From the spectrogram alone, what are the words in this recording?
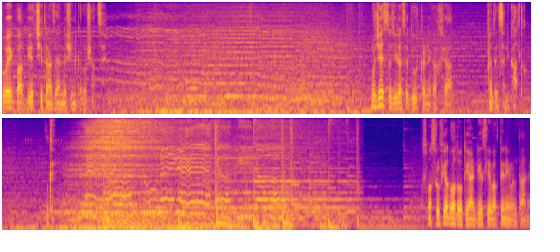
तो एक बात भी अच्छी तरह जहन नशीन कर लो शान से। मुझे सजीरा से दूर करने का ख्याल अपने दिल से निकाल दो। ओके। मसरूफियत बहुत होती है आंटी इसलिए वक्त ही नहीं मिलता आने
